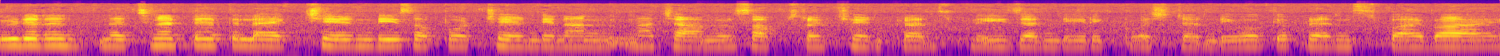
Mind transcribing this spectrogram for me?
వీడియో నచ్చినట్టయితే లైక్ చేయండి సపోర్ట్ చేయండి. నా నా ఛానల్ సబ్స్క్రైబ్ చేయండి ఫ్రెండ్స్ ప్లీజ్ అండి రిక్వెస్ట్ అండి. Okay friends bye bye.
